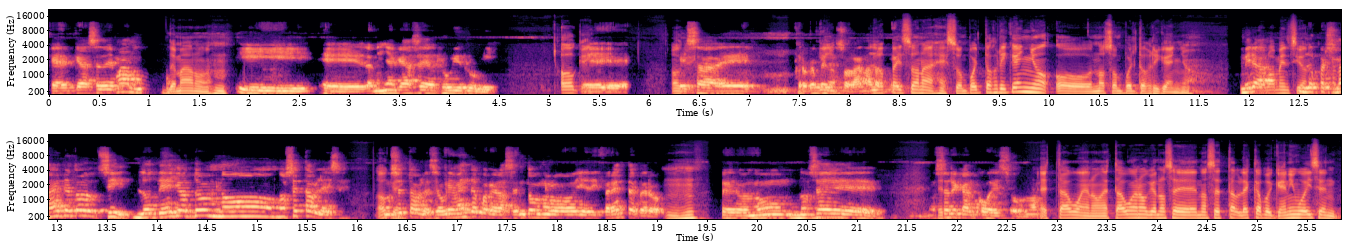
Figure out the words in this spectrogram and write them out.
que es el que hace de mano. De mano. Y eh, la niña que hace Ruby Ruby. Ok. Esa es, creo que es venezolana. ¿Los personajes son puertorriqueños o no son puertorriqueños? Mira, los personajes de todos, sí, los de ellos dos no, no se establecen. No se establece, obviamente por el acento uno lo oye diferente, pero, pero no, no se no se recalcó eso. Está bueno, está bueno que no se, no se establezca porque anyways en,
